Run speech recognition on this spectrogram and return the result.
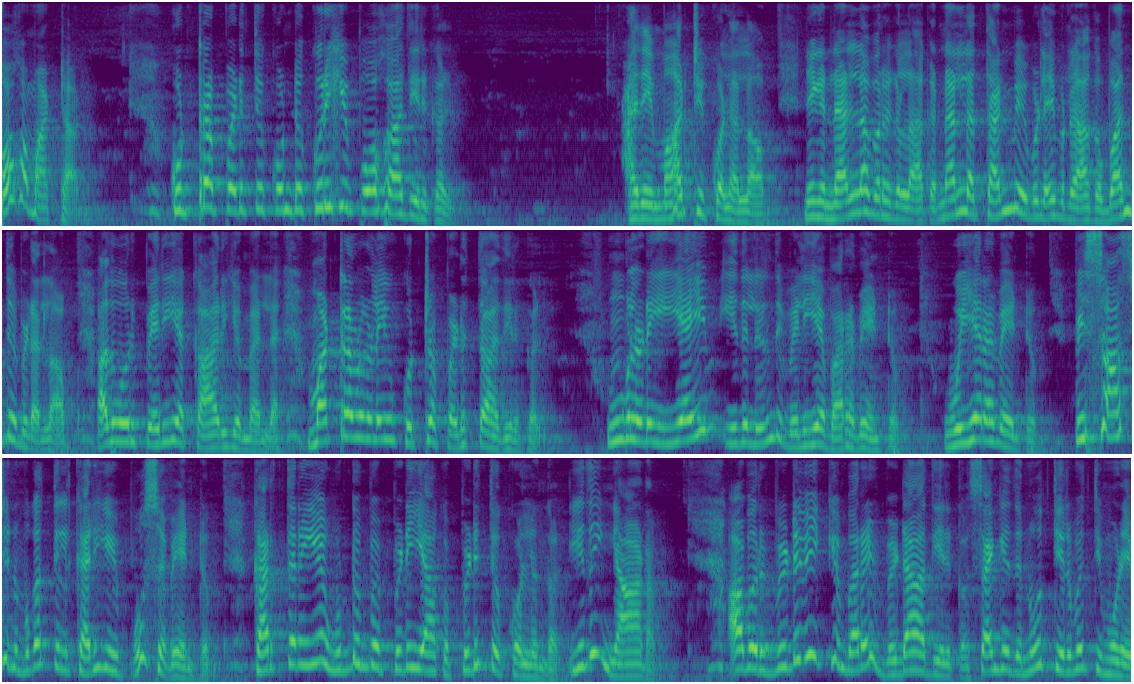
போக மாட்டான் குற்றப்படுத்தி கொண்டு குறுகி போகாதீர்கள். அதை மாற்றிக்கொள்ளலாம். நீங்கள் நல்லவர்களாக நல்ல தன்மை விளைவர்களாக வந்து விடலாம் அது ஒரு பெரிய காரியம் அல்ல. மற்றவர்களையும் குற்றப்படுத்தாதீர்கள். உங்களுடைய எய்ம் இதிலிருந்து வெளியே வர வேண்டும். உயர வேண்டும். பிசாசின் முகத்தில் கரியை பூச வேண்டும். கர்த்தரையே உடும்ப பிடியாக பிடித்து கொள்ளுங்கள். இது ஞானம். அவர் விடுவிக்கும் வரை விடாதீர்கள். சங்கீத நூற்றி இருபத்தி மூணை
